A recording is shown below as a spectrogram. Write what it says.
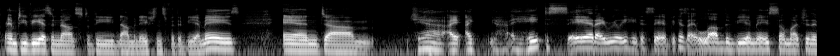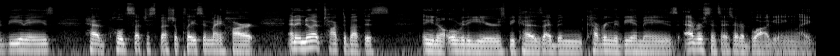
MTV has announced the nominations for the VMAs, and um, yeah, I, I I hate to say it. I really hate to say it because I love the VMAs so much, and the VMAs have hold such a special place in my heart. And I know I've talked about this, you know, over the years because I've been covering the VMAs ever since I started blogging, like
